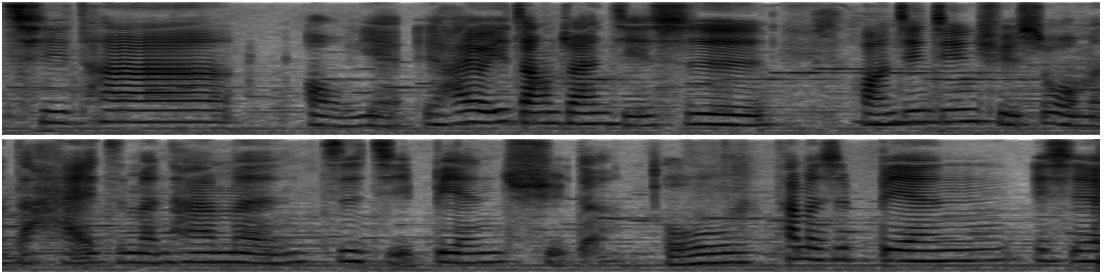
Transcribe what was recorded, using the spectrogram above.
其他。哦，也也还有一张专辑是黄金金曲，是我们的孩子们他们自己编曲的哦。他们是编一些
